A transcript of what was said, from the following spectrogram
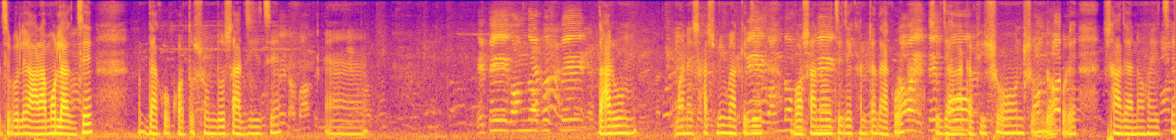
আছে বলে আরামও লাগছে। দেখো কত সুন্দর সাজিয়েছে। দারুণ। মানে শাশুড়ি মাকে যে বসানো হয়েছে যেখানটা দেখো, সেই জায়গাটা ভীষণ সুন্দর করে সাজানো হয়েছে।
